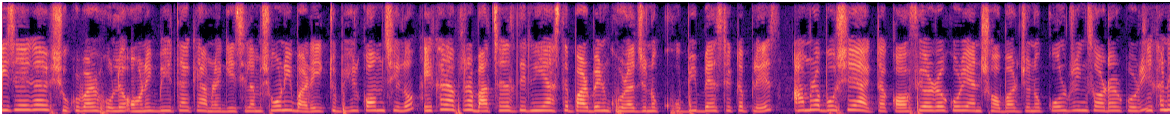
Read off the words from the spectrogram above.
এই জায়গায় শুক্রবার হলে অনেক ভিড় থাকে। আমরা গিয়েছিলাম শনিবারে, একটু ভিড় কম ছিল। এখানে আপনারা বাচ্চাদের নিয়ে আসতে পারবেন। ঘোরার জন্য খুবই বেস্ট একটা প্লেস আমরা বসে একটা কফি অর্ডার করি অ্যান্ড সবার জন্য কোল্ড ড্রিঙ্কস অর্ডার করি। এখানে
